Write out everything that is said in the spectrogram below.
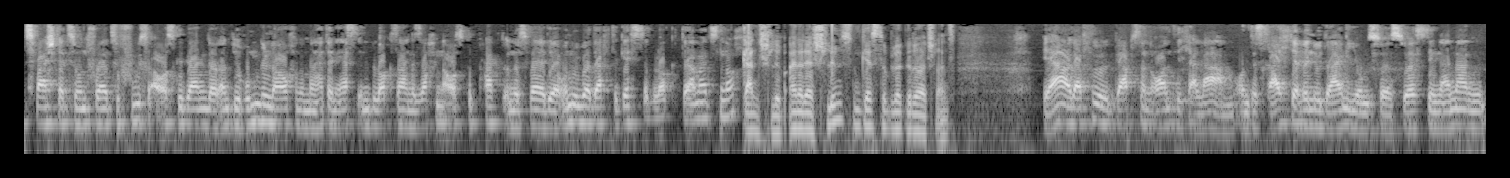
zwei Stationen vorher zu Fuß ausgegangen, da irgendwie rumgelaufen und man hat dann erst im Block seine Sachen ausgepackt und das war ja der unüberdachte Gästeblock damals noch. Ganz schlimm, einer der schlimmsten Gästeblöcke Deutschlands. Ja, dafür gab es dann ordentlich Alarm. Und es reicht ja, wenn du deine Jungs hörst. Du hast den anderen,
